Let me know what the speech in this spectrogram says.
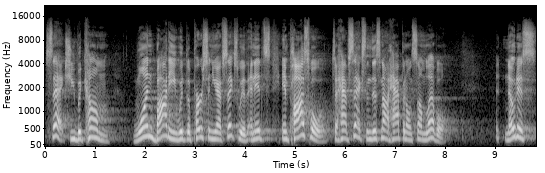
sex, you become one body with the person you have sex with, and it's impossible to have sex and this not happen on some level. Notice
